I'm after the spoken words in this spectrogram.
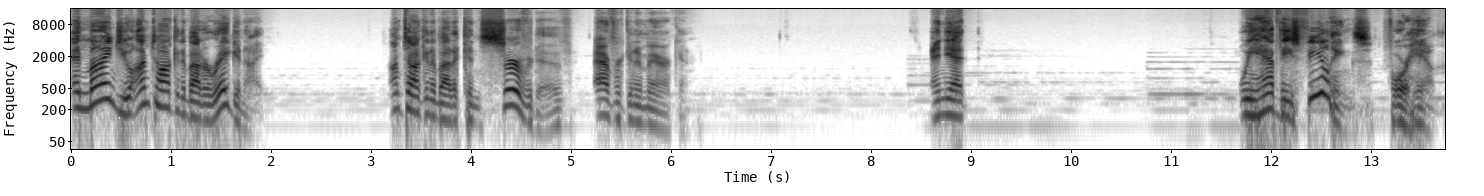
and mind you I'm talking about a Reaganite I'm talking about a conservative African American. And yet, we have these feelings for him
